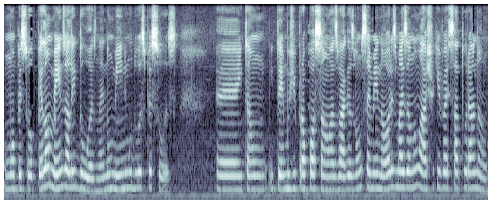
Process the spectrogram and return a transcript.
uma pessoa, pelo menos ali duas, né? No mínimo duas pessoas. É, então, em termos de proporção, as vagas vão ser menores, mas eu não acho que vai saturar, não.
